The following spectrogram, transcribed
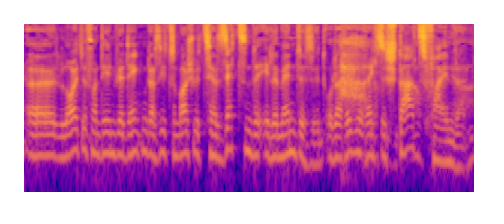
äh, Leute, von denen wir denken, dass sie zum Beispiel zersetzende Elemente sind oder regelrechte das- Staatsfeinde ja.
